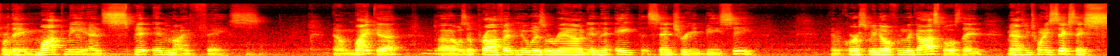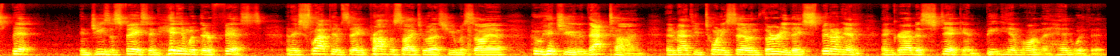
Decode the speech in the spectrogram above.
for they mock me and spit in my face. Now, Micah uh, was a prophet who was around in the 8th century BC. And of course, we know from the Gospels, they Matthew 26, they spit in Jesus' face and hit him with their fists. And they slapped him, saying, Prophesy to us, you Messiah, who hit you that time. And in Matthew 27, 30, they spit on him and grabbed a stick and beat him on the head with it.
